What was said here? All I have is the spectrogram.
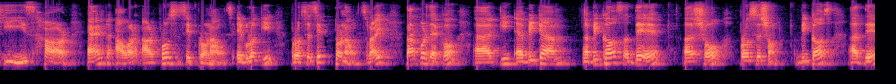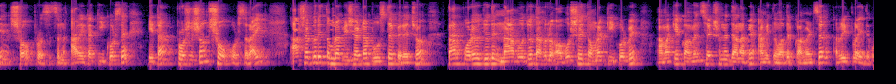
হিজ হার অ্যান্ড আওয়ার আর প্রসেসিভ প্রোনাউন্স এগুলো কি? প্রসেসিভ প্রোনাউন্স রাইট তারপর দেখো কি become because they show possession because they show possession আর এটা কি করছে? এটা প্রসেশন শো করছে রাইট আশা করি তোমরা বিষয়টা বুঝতে পেরেছ। তারপরেও যদি না বোঝো, তাহলে অবশ্যই তোমরা কি করবে? আমাকে কমেন্ট সেকশনে জানাবে, আমি তোমাদের কমেন্টসের রিপ্লাই দেব।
